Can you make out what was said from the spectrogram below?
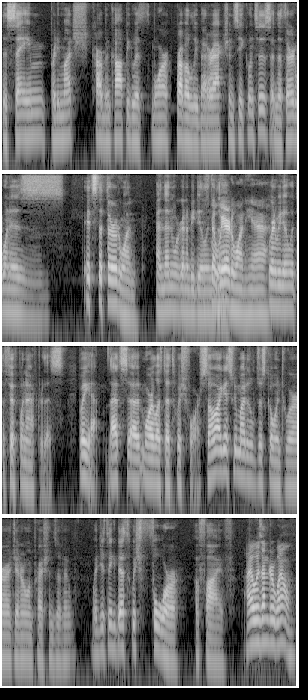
the same, pretty much carbon copied with more probably better action sequences, and the third one is it's the third one, and then we're going to be dealing with the with weird one, yeah. we're going to be dealing with the fifth one after this. But yeah, that's uh, more or less Death Wish 4. So I guess we might as well just go into our general impressions of it. What do you think of Death Wish 4 of 5? I was underwhelmed.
